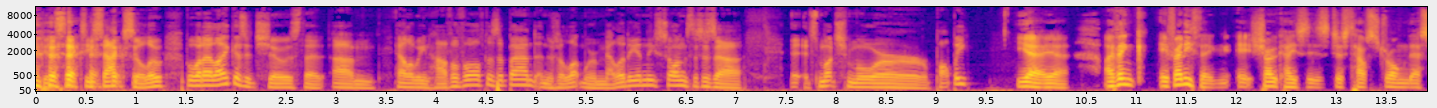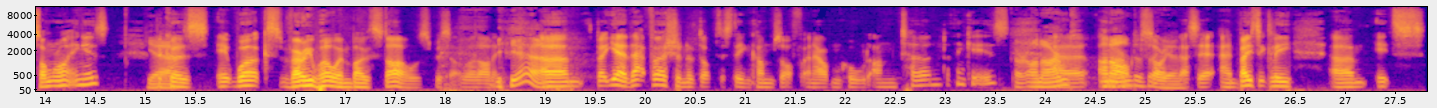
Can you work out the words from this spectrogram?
a good sexy sax solo but what I like is it shows that um, Helloween have evolved as a band and there's a lot more melody in these songs this is a it's much more poppy Yeah, yeah. I think if anything, it showcases just how strong their songwriting is yeah because it works very well in both styles. yeah Um, but yeah, that version of Doctor Steen comes off an album called Unturned, I think it is. or unarmed Uh, unarmed, it? sorry, yeah. that's it. And basically, um, it's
